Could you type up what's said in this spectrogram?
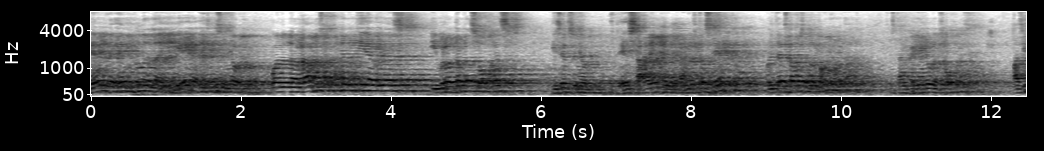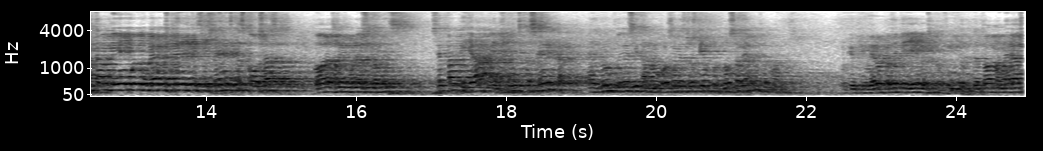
Vean el ejemplo de la higuera, dice el Señor. Cuando la rama se pone en tierras y brotan las hojas, dice el Señor, ustedes saben que el verano está cerca. Ahorita estamos en otoño, ¿verdad? Están cayendo las hojas. Así también cuando vean ustedes que suceden estas cosas, todas las tribulaciones, sepan que ya el fin está cerca. Algunos puede decir, a lo mejor son estos tiempos, no sabemos, hermanos. Porque primero puede que llegue nuestro fin. De todas maneras,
